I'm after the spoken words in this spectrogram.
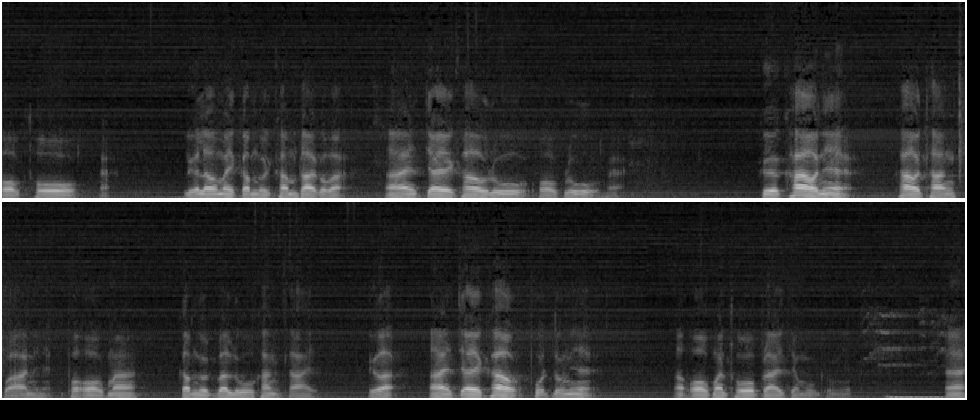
ออกโท หรือเราไม่กำหนดคำพระก็ว่า หายใจเข้ารู้ออกรู้คือเข้าเนี่ยเข้าทางขวาเนี่ยพอออกมากำหนดว่ารู้ข้างซ้าย หรือว่าหายใจเข้าพุทธตรงนี้ออกมาโทปลายจมูกตรงนี้นะ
